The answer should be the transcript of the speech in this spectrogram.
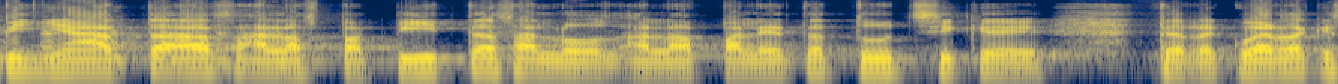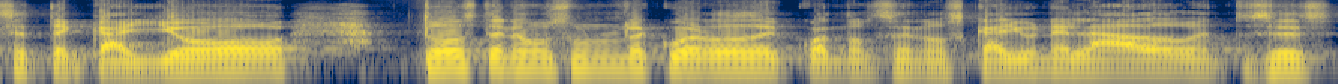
piñatas, a las papitas, a, los, a la paleta Tutsi que te recuerda que se te cayó. Todos tenemos un recuerdo de cuando se nos cae un helado, entonces,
